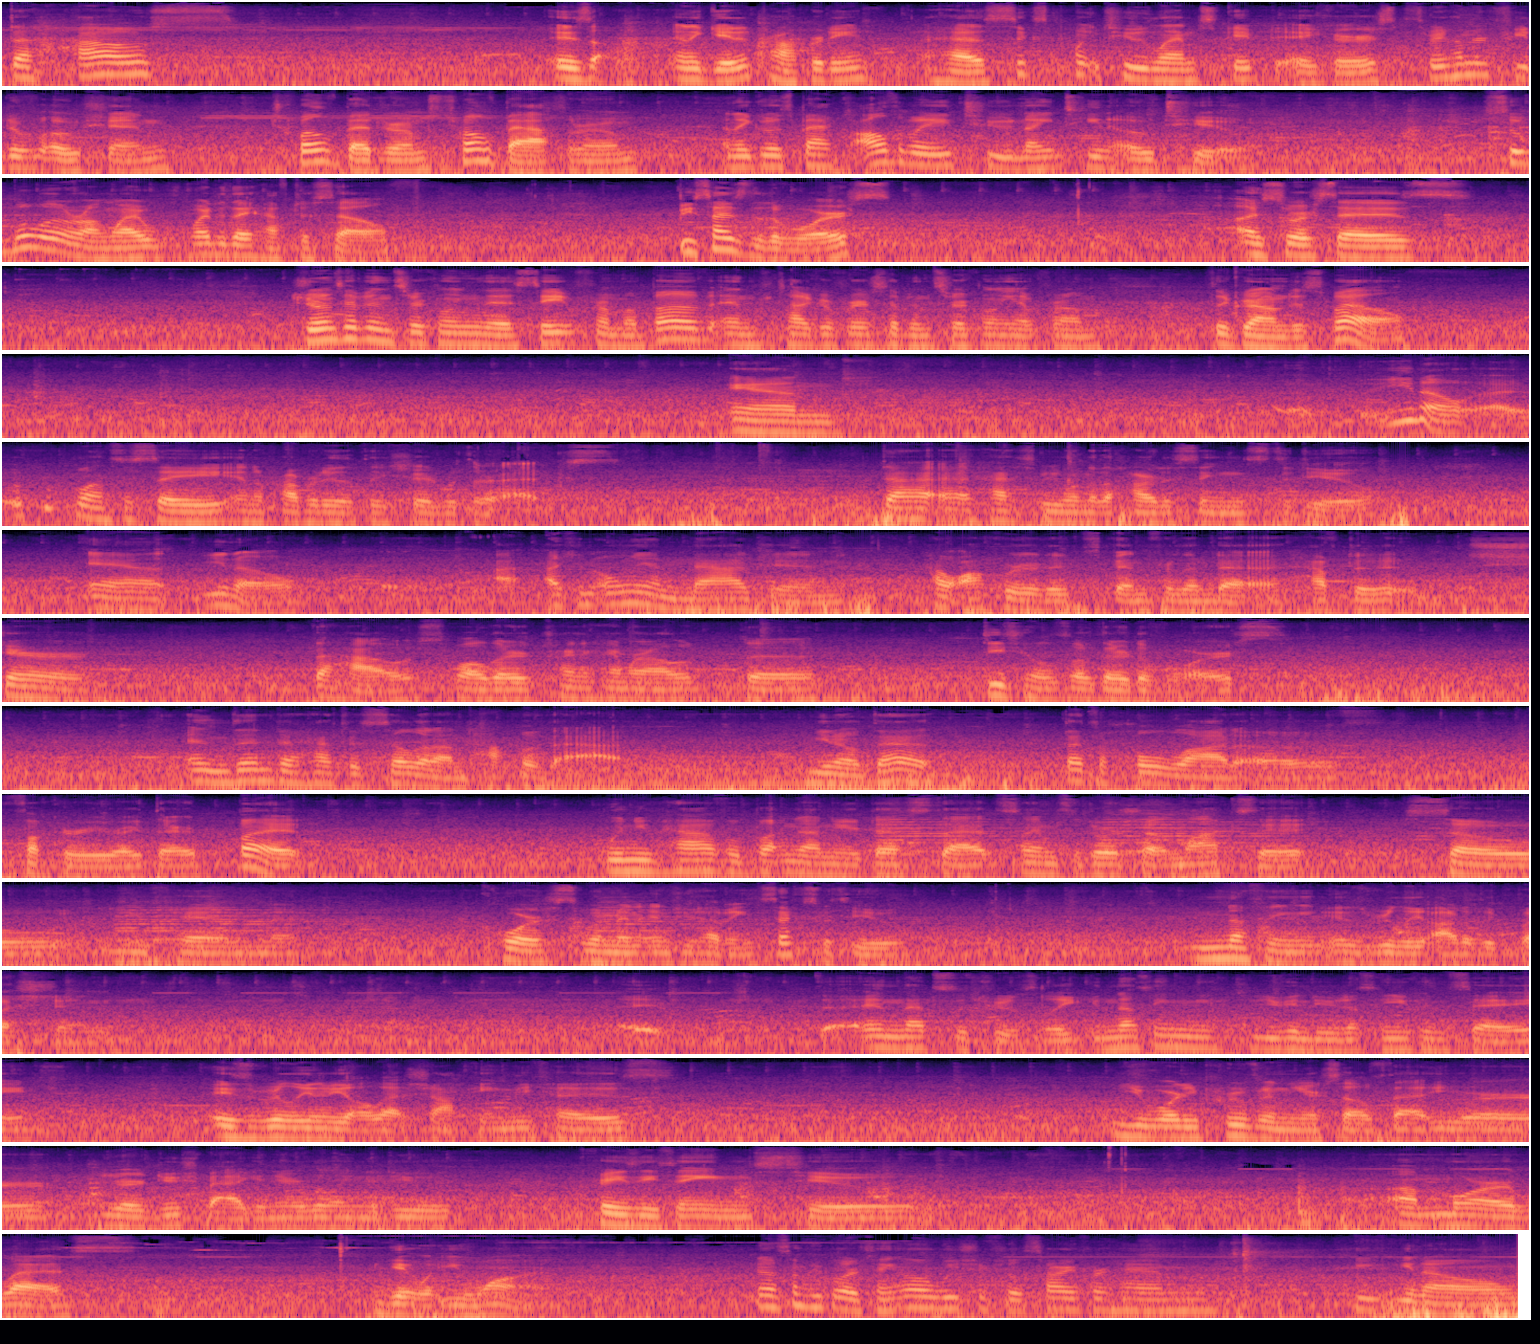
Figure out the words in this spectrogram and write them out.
the house is in a gated property. It has 6.2 landscaped acres, 300 feet of ocean, 12 bedrooms, 12 bathroom, and it goes back all the way to 1902. So what went wrong? Why why did they have to sell? Besides the divorce, a source says drones have been circling the estate from above, and photographers have been circling it from the ground as well. And you know, who wants to stay in a property that they shared with their ex? That has to be one of the hardest things to do. And you know, I, I can only imagine how awkward it's been for them to have to share the house while they're trying to hammer out the details of their divorce. And then to have to sell it on top of that. You know, that that's a whole lot of fuckery right there. But when you have a button on your desk that slams the door shut and locks it, so you can coerce women into having sex with you, nothing is really out of the question. And that's the truth. Like, nothing you can do, nothing you can say is really to be all that shocking because you've already proven yourself that you're you're a douchebag and you're willing to do crazy things to um, more or less get what you want. You know, some people are saying, "Oh, we should feel sorry for him." He, you know,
